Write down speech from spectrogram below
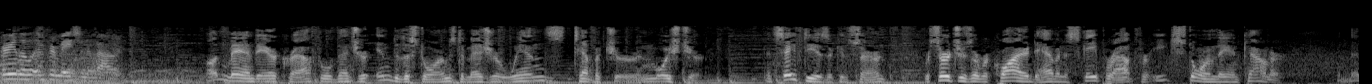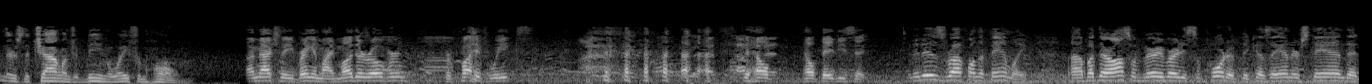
very little information about. Unmanned aircraft will venture into the storms to measure winds, temperature, and moisture. And safety is a concern. Researchers are required to have an escape route for each storm they encounter. And then there's the challenge of being away from home. I'm actually bringing my mother over for five weeks to help help babysit. And it is rough on the family. Uh, but they're also very, very supportive because they understand that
